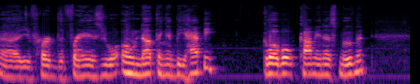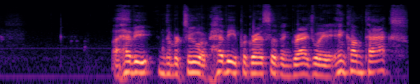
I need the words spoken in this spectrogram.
uh, you've heard the phrase, you will own nothing and be happy. Global communist movement. A heavy, number two, a heavy progressive and graduated income tax,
